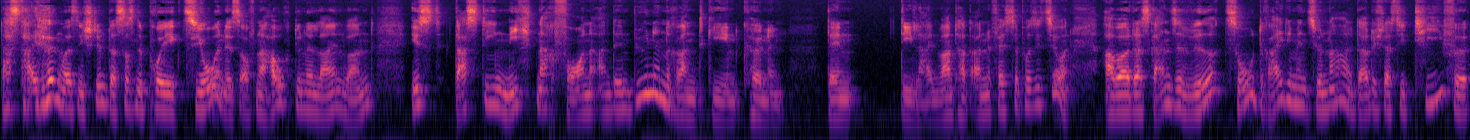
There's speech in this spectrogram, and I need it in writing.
dass da irgendwas nicht stimmt, dass das eine Projektion ist auf eine hauchdünne Leinwand, ist, dass die nicht nach vorne an den Bühnenrand gehen können. Denn die Leinwand hat eine feste Position. Aber das Ganze wirkt so dreidimensional, dadurch, dass die Tiefe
